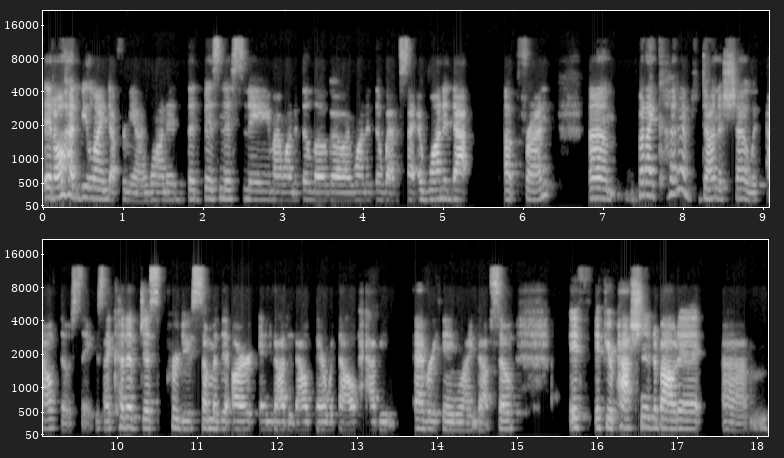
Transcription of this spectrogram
it all had to be lined up for me. I wanted the business name, I wanted the logo, I wanted the website, I wanted that up front. Um, but I could have done a show without those things. I could have just produced some of the art and got it out there without having everything lined up. So if if you're passionate about it, um,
